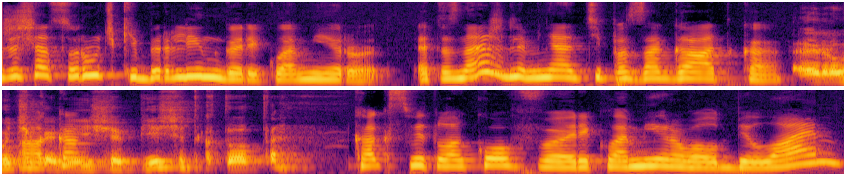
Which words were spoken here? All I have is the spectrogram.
же сейчас ручки Берлинга рекламирует. Это, знаешь, для меня типа загадка. Ручками а как... еще пишет кто-то. Как Светлаков рекламировал Билайн,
